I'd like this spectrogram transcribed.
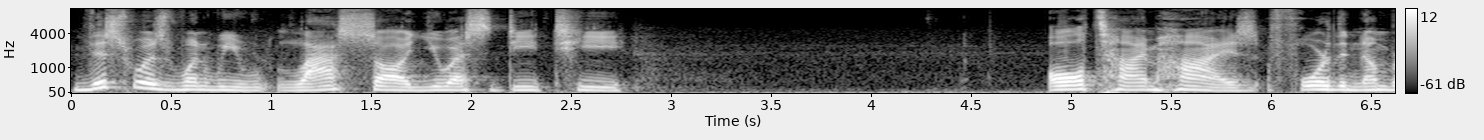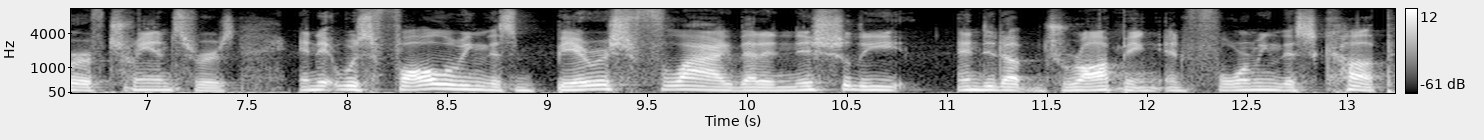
this was when we last saw USDT all time highs for the number of transfers, and it was following this bearish flag that initially ended up dropping and forming this cup.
